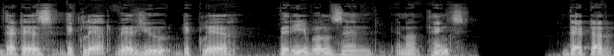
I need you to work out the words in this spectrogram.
that is declare, where you declare variables and things that are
